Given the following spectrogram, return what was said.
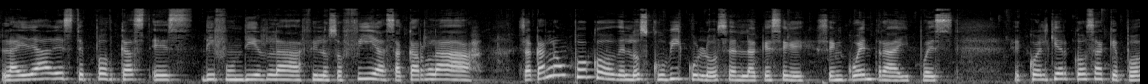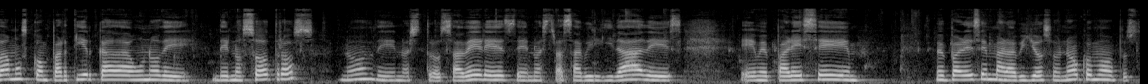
La idea de este podcast es difundir la filosofía, sacarla, sacarla un poco de los cubículos en la que se, se encuentra y pues cualquier cosa que podamos compartir cada uno de, de nosotros, ¿no? de nuestros saberes, de nuestras habilidades, eh, me parece me parece maravilloso, ¿no? Como pues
